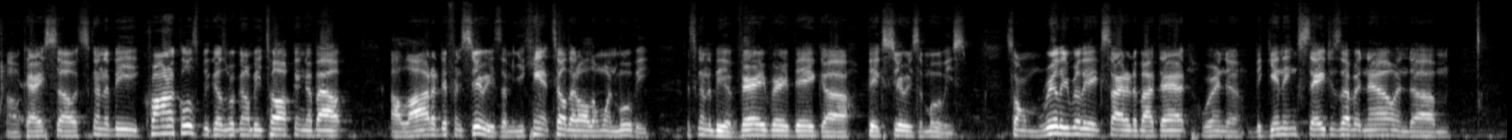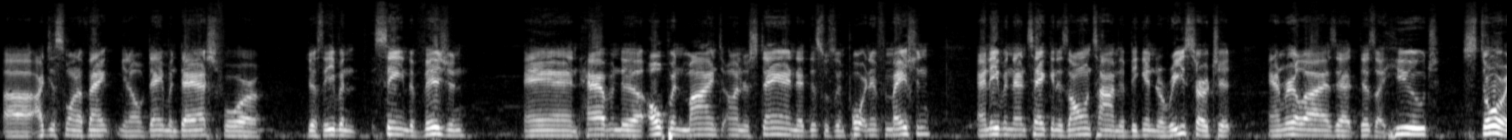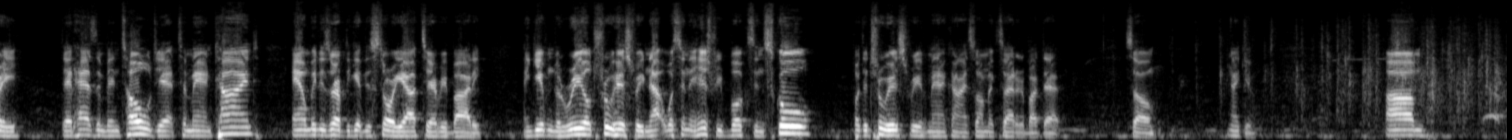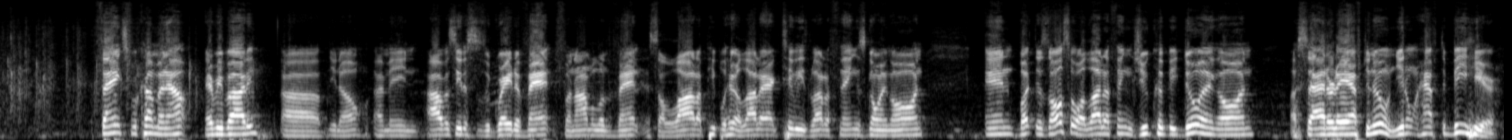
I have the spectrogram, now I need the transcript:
Okay, so it's going to be Chronicles because we're going to be talking about a lot of different series. I mean, you can't tell that all in one movie. It's going to be a very, very big, uh, big series of movies. So I'm really, really excited about that. We're in the beginning stages of it now, and um, uh, I just want to thank you know Damon Dash for just even seeing the vision and having the open mind to understand that this was important information, and even then taking his own time to begin to research it and realize that there's a huge story that hasn't been told yet to mankind, and we deserve to get this story out to everybody and give them the real, true history, not what's in the history books in school, but the true history of mankind. So I'm excited about that. So, thank you. Um, thanks for coming out, everybody. Uh, you know, I mean, obviously this is a great event, phenomenal event. It's a lot of people here, a lot of activities, a lot of things going on, and but there's also a lot of things you could be doing on a Saturday afternoon. You don't have to be here.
